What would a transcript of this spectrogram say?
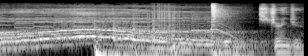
Oh, oh, oh, stranger.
